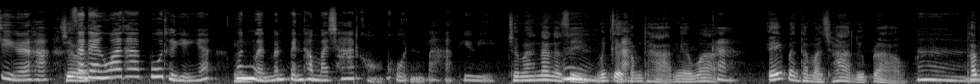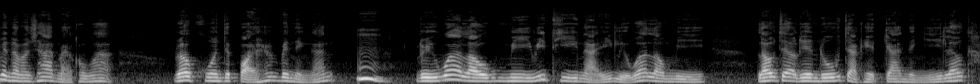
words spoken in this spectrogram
จริงไหมคะใช่ไหมแสดงว่าถ้าพูดถึงอย่างเงี้ย มันเหมือนมันเป็นธรรมชาติของคนป่ะคะพี่วี ใช่ไหมนั่นน่ะสิอืมมันเกิดค่ะคำถามไงว่าค่ะ เอ๊ะเป็นธรรมชาติหรือเปล่าอืมถ้าเป็นธรรมชาติหมายความว่า เราควรจะปล่อยให้มันเป็นอย่างนั้นอืมหรือว่าเรามีวิธีไหนหรือว่าเรามี เราจะเรียนรู้จากเหตุการณ์อย่างนี้ แล้วท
